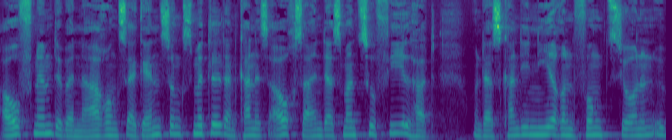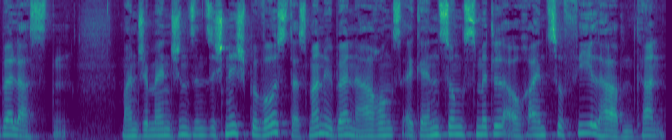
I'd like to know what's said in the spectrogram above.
aufnimmt über Nahrungsergänzungsmittel, dann kann es auch sein, dass man zu viel hat und das kann die Nierenfunktionen überlasten. Manche Menschen sind sich nicht bewusst, dass man über Nahrungsergänzungsmittel auch ein zu viel haben kann.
